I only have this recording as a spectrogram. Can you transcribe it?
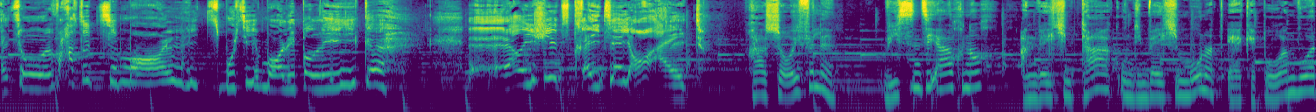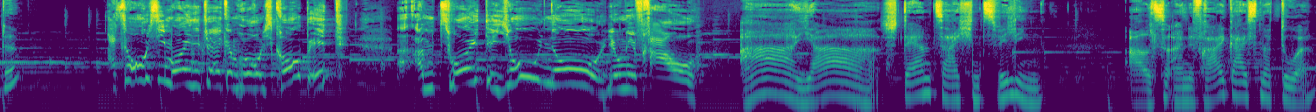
Also, warten Sie mal, jetzt muss ich mal überlegen. Er ist jetzt 13 Jahre alt. Frau Schäufele, wissen Sie auch noch, an welchem Tag und in welchem Monat er geboren wurde? Also, Sie meinen wegen Horoskop, et? Am 2. Juni, junge Frau. Ah ja, Sternzeichen Zwilling. Also eine Freigeistnatur.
